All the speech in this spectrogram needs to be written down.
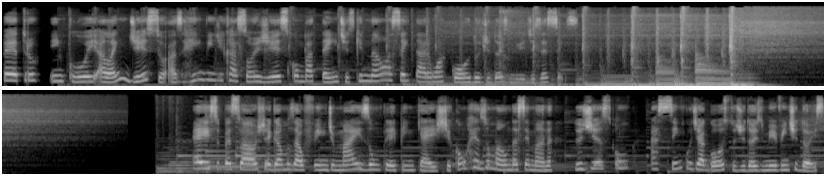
Petro inclui, além disso, as reivindicações de ex-combatentes que não aceitaram o acordo de 2016. É isso, pessoal. Chegamos ao fim de mais um Clipping Cast com resumão da semana dos dias 1 a 5 de agosto de 2022.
